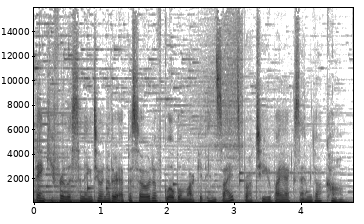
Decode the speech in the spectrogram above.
Thank you for listening to another episode of Global Market Insights brought to you by XM.com.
